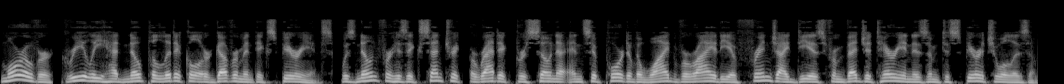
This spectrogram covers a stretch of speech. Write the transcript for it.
Moreover, Greeley had no political or government experience, was known for his eccentric, erratic persona and support of a wide variety of fringe ideas from vegetarianism to spiritualism,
